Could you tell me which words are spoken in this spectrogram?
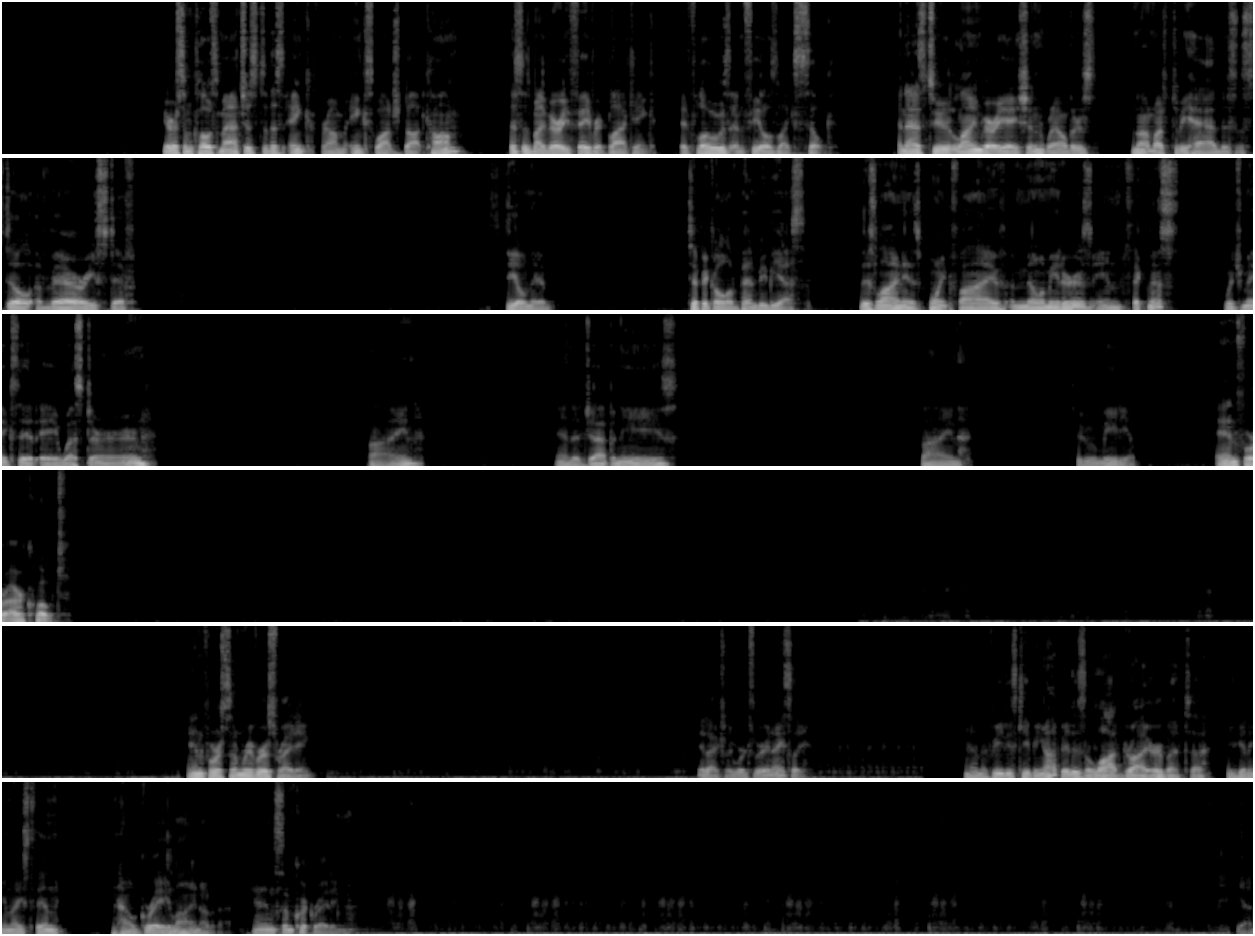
Here are some close matches to this ink from inkswatch.com. This is my very favorite black ink. It flows and feels like silk. And as to line variation, well, there's not much to be had. This is still a very stiff steel nib, typical of Pen BBS. This line is 0.5 millimeters in thickness, which makes it a Western. Fine. And a Japanese. Fine. To medium. And for our quote, and for some reverse writing. It actually works very nicely. And the feed is keeping up. It is a lot drier, but uh, you're getting a nice thin, now gray line out of that. And some quick writing.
